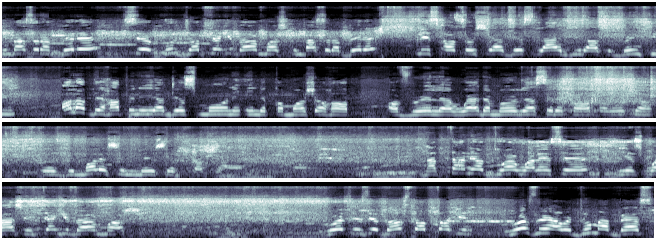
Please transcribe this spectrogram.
Ambassador Bede say good job. Thank you very much, Ambassador Bede. Please also share this live video to bring you all of the happening here this morning in the commercial hub of Redlight, where the Monrovia City Corporation is demolishing makeshift structure. Nathaniel Dwight Wallace he is watching. Thank you very much. Rosie said, don't stop talking. Rosemary, I will do my best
